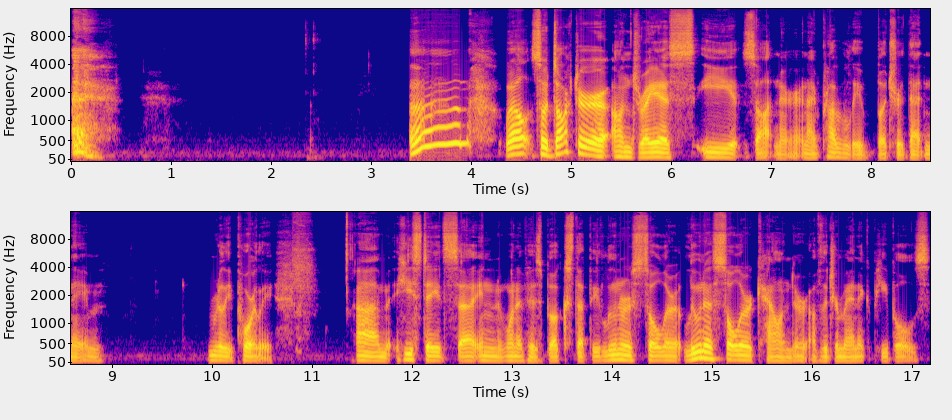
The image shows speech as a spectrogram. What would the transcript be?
um, well, so Dr. Andreas E. Zautner, and I probably butchered that name really poorly. Um, he states uh, in one of his books that the lunar solar lunisolar calendar of the Germanic peoples,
